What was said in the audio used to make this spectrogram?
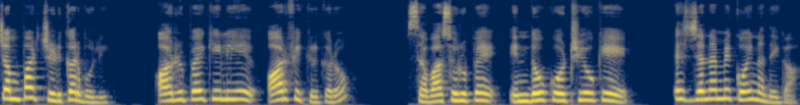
चंपा चिड़कर बोली, और रुपए के लिए और फ़िक्र करो। सवा सौ रुपए इन दो कोठरियों के इस जन्म में कोई न देगा।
